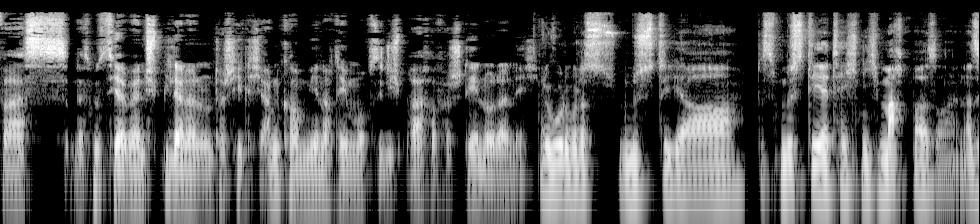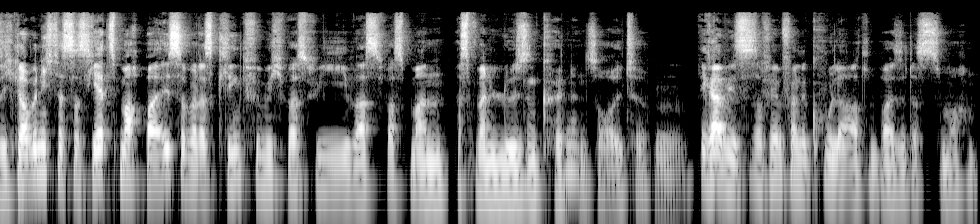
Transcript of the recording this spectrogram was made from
was, das müsste ja bei den Spielern dann unterschiedlich ankommen, je nachdem, ob sie die Sprache verstehen oder nicht. Ja gut, aber das müsste ja, das müsste ja technisch machbar sein. Also ich glaube nicht, dass das jetzt machbar ist, aber das klingt für mich was wie was, was man, was man lösen können sollte. Hm. Egal wie, es ist auf jeden Fall eine coole Art und Weise, das zu machen.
